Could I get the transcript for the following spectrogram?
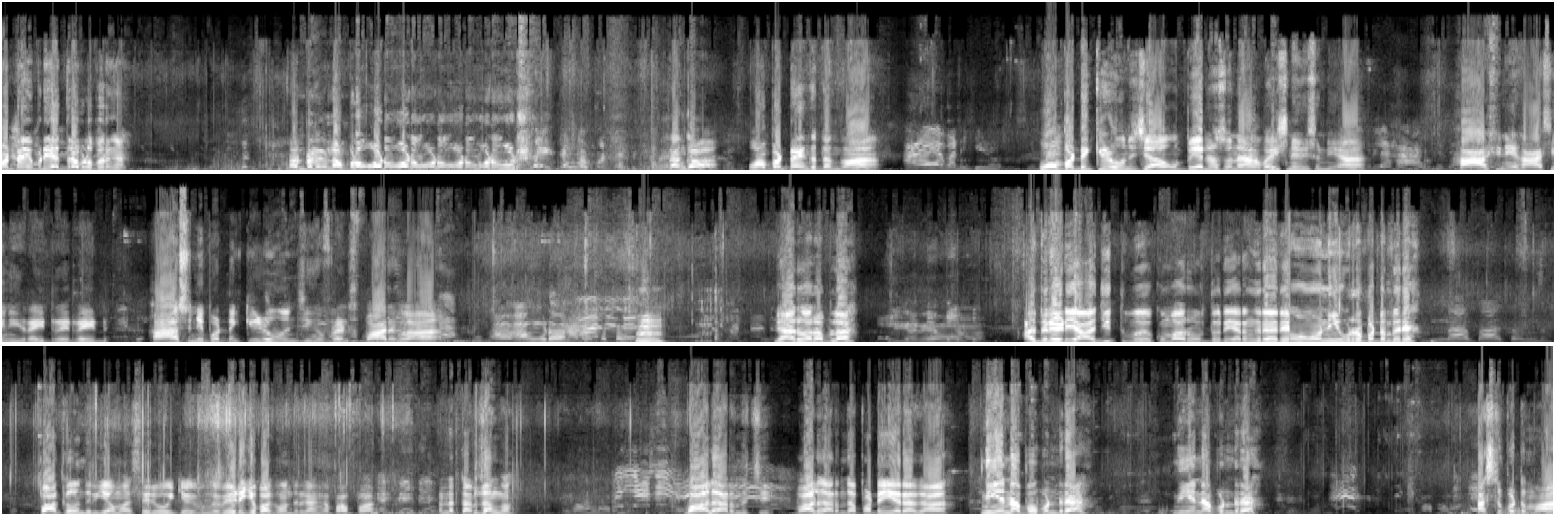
பட்டம் எப்படி ஏத்துறாப்புல பாருங்க. நண்பர்கள் நம்மளும் ஓடு ஓடு ஓடு ஓடு ஓடு ஓடு. தங்கம் உன் பட்டம் எங்க தங்கம் உன் பட்டம் கீழே வந்துச்சா உன் பேர் என்ன சொன்ன? வைஷ்ணவி சொன்னியா? Hashini Hashini. Right right right Hashini பட்டம் கீழே வந்துச்சிங்க ஃப்ரெண்ட்ஸ் பாருங்களா. அவங்க கூட நம்ம பட்டம் ம். யார் வராப்புல? அதிரடியா அஜித் குமார் ஒருத்தர் இறங்குறாரு. உன் நீ விடுற பட்டம் பேரு? பார்க்க வந்திருக்கியாமா சரி ஓகே இவங்க வேடிக்கை பார்க்க வந்திருக்காங்க பாப்பா. அண்ணா தம்பி தங்கம். வால் அறந்துச்சு. வால் அறந்தா பட்டம் ஏறாதா? நீ என்னப்பா பண்ற? நீ என்ன பண்ற? லாஸ்ட் பட்டமா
